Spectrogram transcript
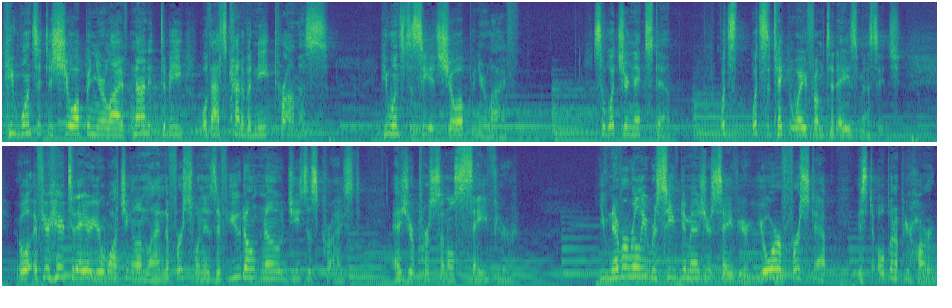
He wants it to show up in your life, not it to be, well, that's kind of a neat promise. He wants to see it show up in your life. So, what's your next step? What's, what's the takeaway from today's message? Well, if you're here today or you're watching online, the first one is if you don't know Jesus Christ as your personal Savior, you've never really received Him as your Savior, your first step is to open up your heart,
